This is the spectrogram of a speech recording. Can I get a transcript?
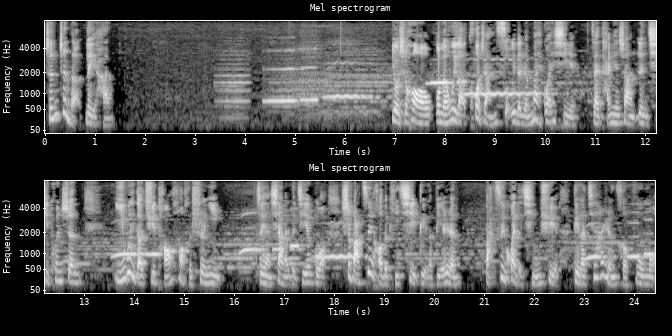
真正的内涵。有时候，我们为了拓展所谓的人脉关系，在台面上忍气吞声，一味的去讨好和顺应，这样下来的结果是把最好的脾气给了别人，把最坏的情绪给了家人和父母。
